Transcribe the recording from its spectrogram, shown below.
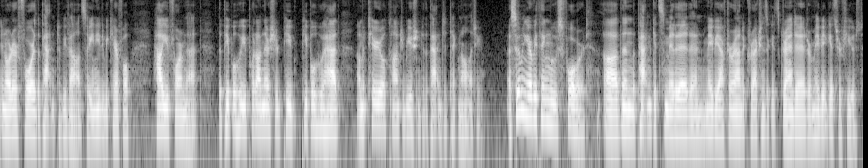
in order for the patent to be valid. So you need to be careful how you form that. The people who you put on there should be people who had a material contribution to the patented technology. Assuming everything moves forward, uh, then the patent gets submitted and maybe after a round of corrections it gets granted or maybe it gets refused.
